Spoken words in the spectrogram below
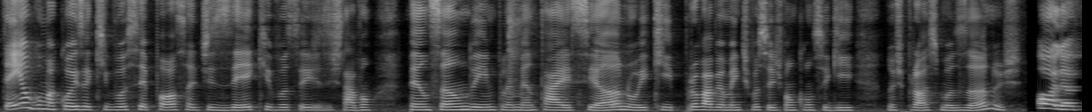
Tem alguma coisa que você possa dizer que vocês estavam pensando em implementar esse ano e que provavelmente vocês vão conseguir nos próximos anos? Olha,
